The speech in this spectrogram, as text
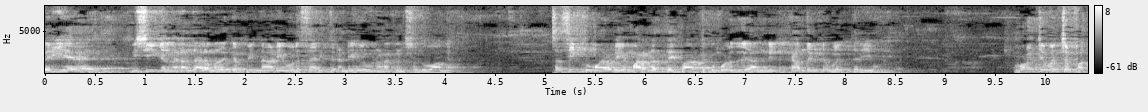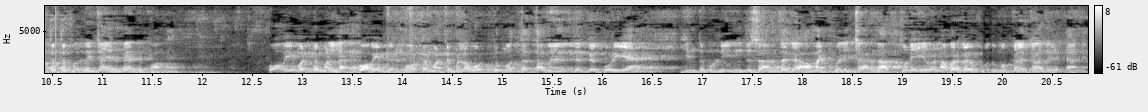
பெரிய விஷயங்கள் நடந்தாலும் அதுக்கு பின்னாடி ஒரு சரித்திர நிகழ்வு நடக்குன்னு சொல்லுவாங்க. சசிகுமாருடைய மரணத்தை பார்த்துக்கும் பொழுது அன்னைக்கு கலந்துக்கிட்டவங்களுக்கு தெரியும். குறைஞ்சபட்சம் பத்து டு பதினஞ்சாயிரம் பேர் இருப்பாங்க. கோவை மட்டுமல்ல கோவை பெருங்கோட்டை மட்டுமல்ல ஒட்டுமொத்த தமிழகத்தில் இருக்கக்கூடிய இந்து முன்னணி இந்து சார்ந்த அமைப்பை சார்ந்த அத்துணை நபர்களும் பொதுமக்களும் கலந்துக்கிட்டாங்க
